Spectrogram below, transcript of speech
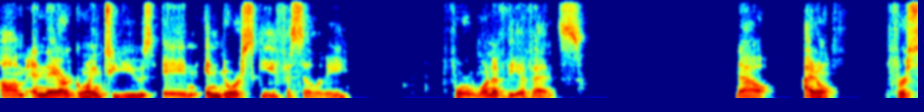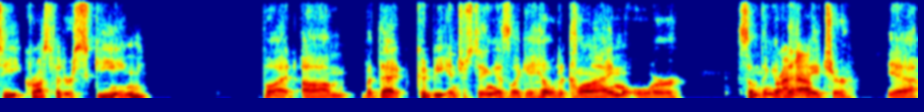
Um, and they are going to use an indoor ski facility for one of the events. Now, I don't foresee CrossFitters skiing, but um, but that could be interesting as like a hill to climb or something of that up. nature. Yeah.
